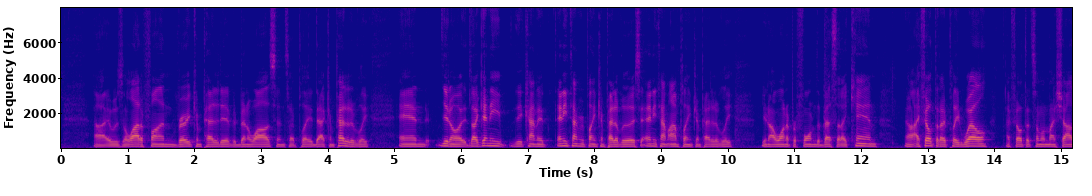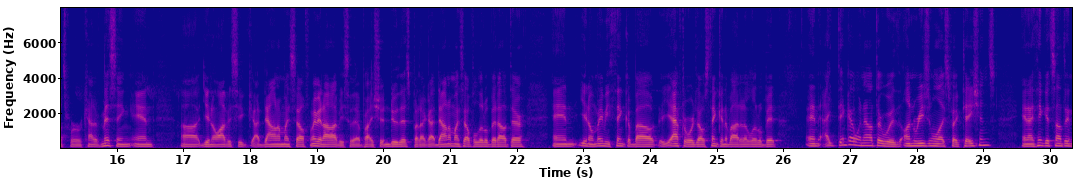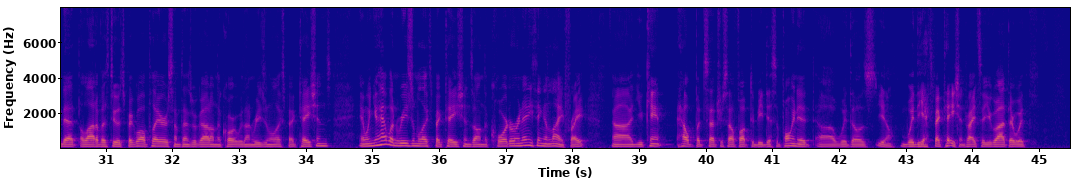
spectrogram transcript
Uh, it was a lot of fun, very competitive. It'd been a while since I played that competitively. And, you know, like any, the kind of, anytime you're playing competitively, anytime I'm playing competitively, you know, I want to perform the best that I can. Uh, I felt that I played well. I felt that some of my shots were kind of missing. And, uh, you know, obviously got down on myself. Maybe not obviously, I probably shouldn't do this, but I got down on myself a little bit out there. And, you know, made me think about, afterwards, I was thinking about it a little bit. And I think I went out there with unreasonable expectations. And I think it's something that a lot of us do as pickleball players. Sometimes we go out on the court with unreasonable expectations. And when you have unreasonable expectations on the court or in anything in life, right? Uh, you can't help but set yourself up to be disappointed uh, with those, you know, with the expectations, right? So you go out there with,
